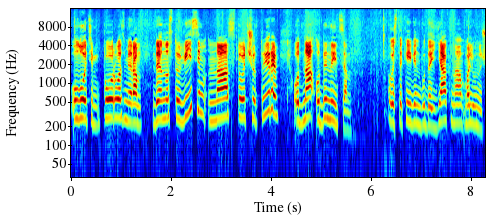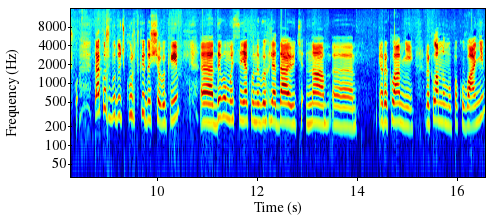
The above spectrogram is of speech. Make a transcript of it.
у лоті по розмірам 98 на 104 одна одиниця. Ось такий він буде, як на малюночку. Також будуть куртки-дощовики. Е, Дивимося, як вони виглядають на е, рекламній, рекламному пакуванні.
